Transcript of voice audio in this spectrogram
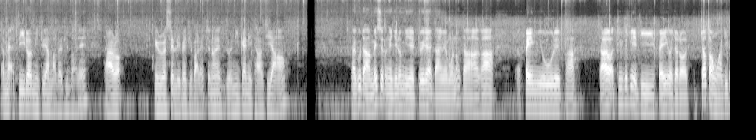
ဒါပေမဲ့အသီးတော့မြင်တွေ့ရမှာပဲဖြစ်ပါတယ်ဒါကတော့ aeroset လေးပဲဖြစ်ပါတယ်ကျွန်တော်လည်းဒီလိုနီးကပ်နေထားကိုကြည့်အောင်ဒါအခုဒါမိတ်ဆွေတငယ်ချင်းတို့မြင်တွေ့တဲ့အတိုင်းပဲပေါ့နော်ဒါကပိန်မျိုးတွေပါဒါကတော့အထူးသဖြင့်ဒီပိန်ကိုကျတော့ကြောက်တောင်မှာအဓိက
